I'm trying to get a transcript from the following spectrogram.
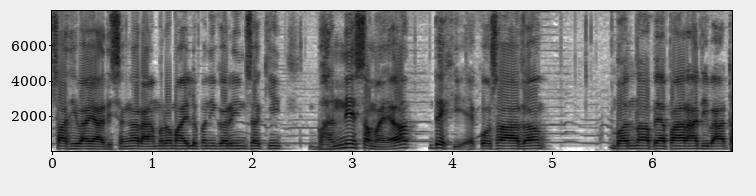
साथीभाइ आदिसँग राम्रो माइलो पनि गरिन्छ कि भन्ने समय देखिएको छ। आज बन्द व्यापार आदिबाट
